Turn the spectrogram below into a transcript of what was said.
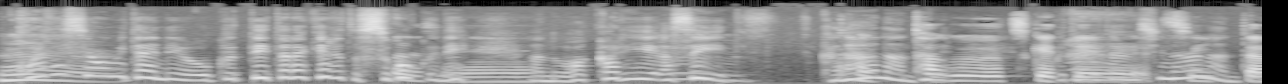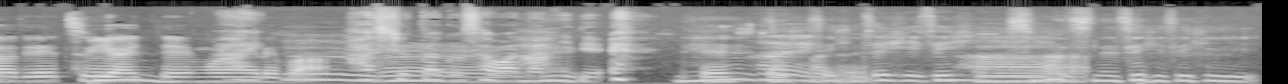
うん。これですよみたいに送っていただけるとすごくね,、あの分かりやすいかななんて、タグつけてツイッターでつぶやいてもらえれば、うん。ハッシュタグ沢何で。ね、ねはい。ぜひぜひ。ぜひそうですね。ぜひぜひ。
